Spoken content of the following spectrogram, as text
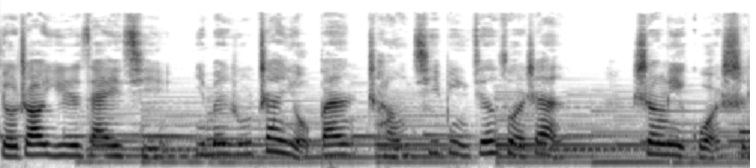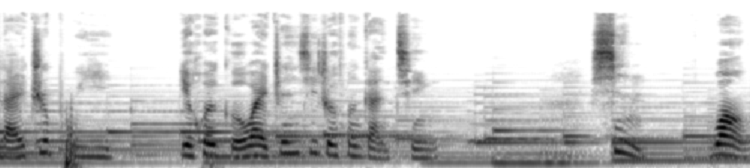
有朝一日在一起，你们如战友般长期并肩作战。胜利果实来之不易，也会格外珍惜这份感情。信、望、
